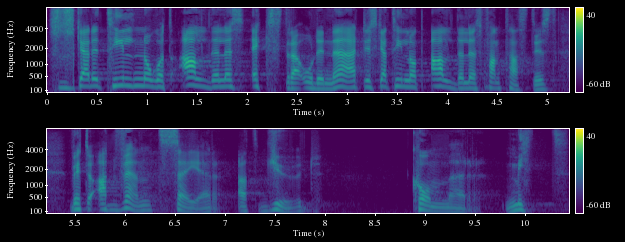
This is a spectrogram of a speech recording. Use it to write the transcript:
så ska det till något alldeles extraordinärt, det ska till något alldeles fantastiskt. Vet du, advent säger att Gud kommer mitt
